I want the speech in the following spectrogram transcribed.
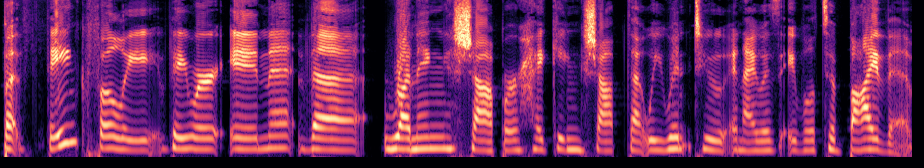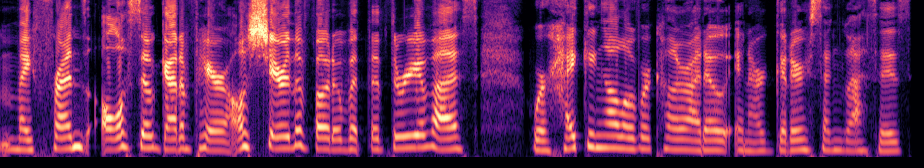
But thankfully, they were in the running shop or hiking shop that we went to, and I was able to buy them. My friends also got a pair. I'll share the photo, but the three of us were hiking all over Colorado in our Goodr sunglasses.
